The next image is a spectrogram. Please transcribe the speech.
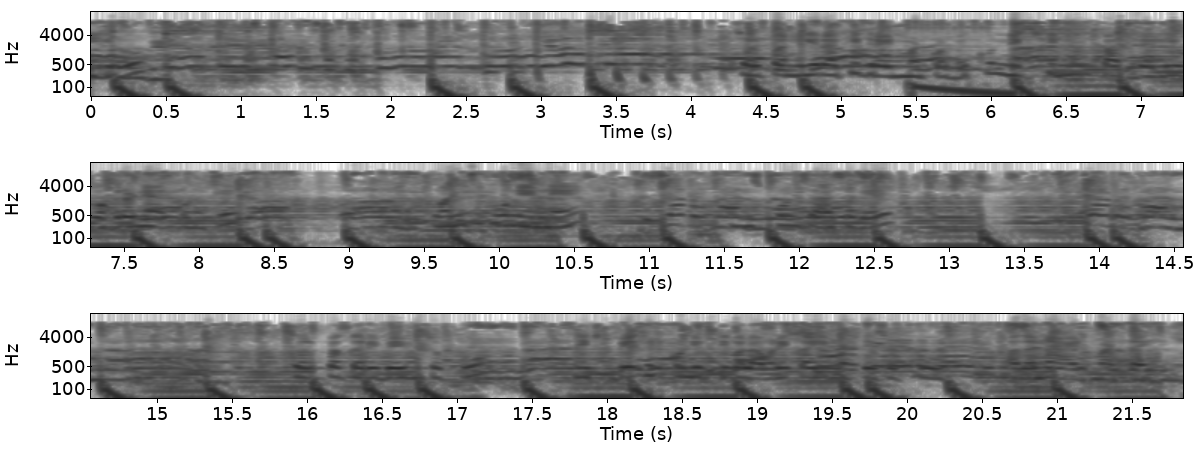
ನೀರು. ಸ್ವಲ್ಪ ನೀರು ಹಾಕಿ ಗ್ರೈಂಡ್ ಮಾಡ್ಕೊಳ್ಬೇಕು. ನೆಕ್ಸ್ಟ್ ಇನ್ನೊಂದು ಪಾತ್ರೆಯಲ್ಲಿ ಒಗ್ಗರಣೆ ಹಾಕ್ಕೊಳಕ್ಕೆ ಒಂದು ಸ್ಪೂನ್ ಸ್ವಲ್ಪ ಕರಿಬೇವಿನ ಸೊಪ್ಪು ನೆಕ್ಸ್ಟ್ ಬೇಯಿಸಿಟ್ಕೊಂಡಿರ್ತೀವಲ್ಲ ಅವರೆಕಾಯಿ ಮತ್ತೆ ಸೊಪ್ಪು, ಅದನ್ನು ಆ್ಯಡ್ ಮಾಡ್ತಾ ಇದ್ದೀನಿ.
